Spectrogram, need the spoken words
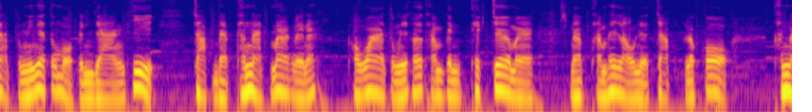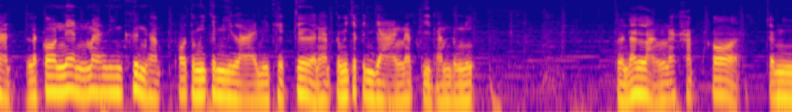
จับตรงนี้เนี่ยต้องบอกเป็นยางที่จับแบบถนัดมากเลยนะ เพราะว่าตรงนี้เขาจะทำเป็น t e x t อร์มานะครับทำให้เราเนี่ยจับแล้วก็ ถนัดแล้วก็แน่นมากยิ่งขึ้นครับ เพราะตรงนี้จะมีลายมี t e x t อร์นะครับ ตรงนี้จะเป็นยางนะครับสีดำตรงนี้ ส่วนด้านหลังนะครับ ก็จะมี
